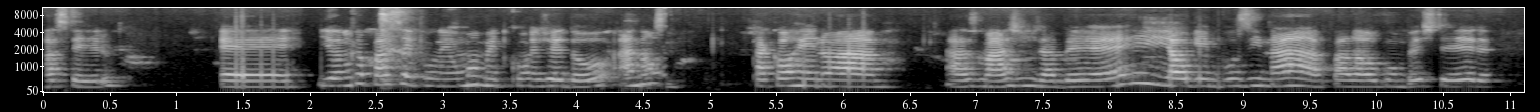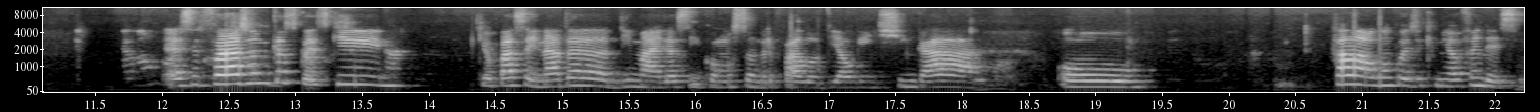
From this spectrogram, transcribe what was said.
parceiro. É, e eu nunca passei por nenhum momento corregedor, a não ser tá correndo a às margens da BR e alguém buzinar, falar alguma besteira. Essas foram as únicas coisas que, que eu passei. Nada demais, assim como o Sandra falou, de alguém xingar ou falar alguma coisa que me ofendesse.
